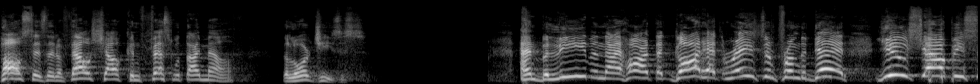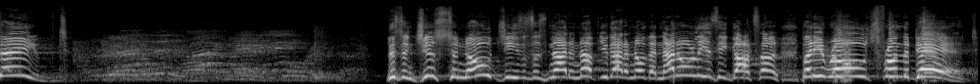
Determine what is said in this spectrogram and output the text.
Paul says that if thou shalt confess with thy mouth the Lord Jesus and believe in thy heart that God hath raised him from the dead, you shall be saved. Listen, just to know Jesus is not enough. You got to know that not only is he God's son, but he rose from the dead.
